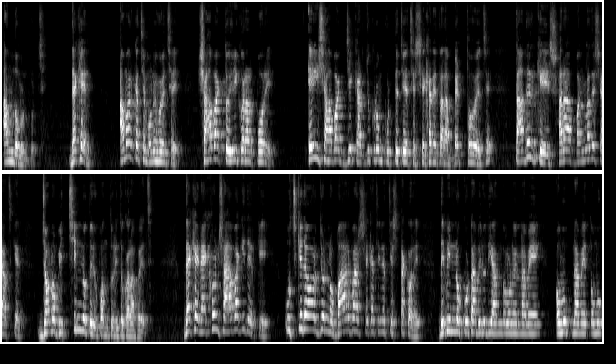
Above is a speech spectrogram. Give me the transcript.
আন্দোলন করছে। দেখেন, আমার কাছে মনে হয়েছে শাহবাগ তৈরি করার পরে এই শাহবাগ যে কার্যক্রম করতে চেয়েছে, সেখানে তারা ব্যর্থ হয়েছে। তাদেরকে সারা বাংলাদেশে আজকের জনবিচ্ছিন্নতে রূপান্তরিত করা হয়েছে। দেখেন, এখন শাহবাগীদেরকে উচকে দেওয়ার জন্য বারবার শেখ হাসিনা চেষ্টা করে বিভিন্ন কোটা বিরোধী আন্দোলনের নামে, অমুক নামে, তমুক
